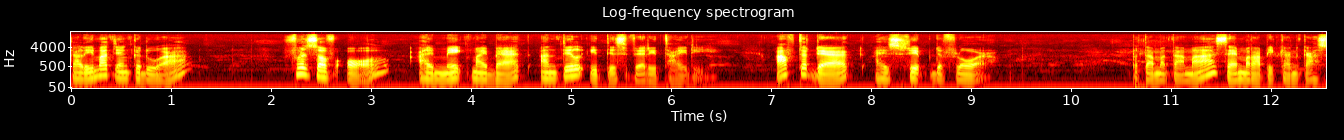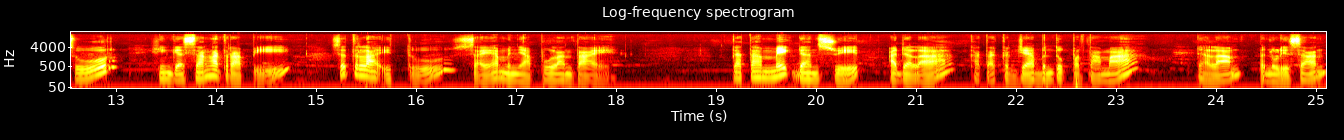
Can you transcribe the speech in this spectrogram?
Kalimat yang kedua, First of all, I make my bed until it is very tidy. After that, I sweep the floor. Pertama-tama saya merapikan kasur hingga sangat rapi. Setelah itu saya menyapu lantai. Kata make dan sweep adalah kata kerja bentuk pertama dalam penulisan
